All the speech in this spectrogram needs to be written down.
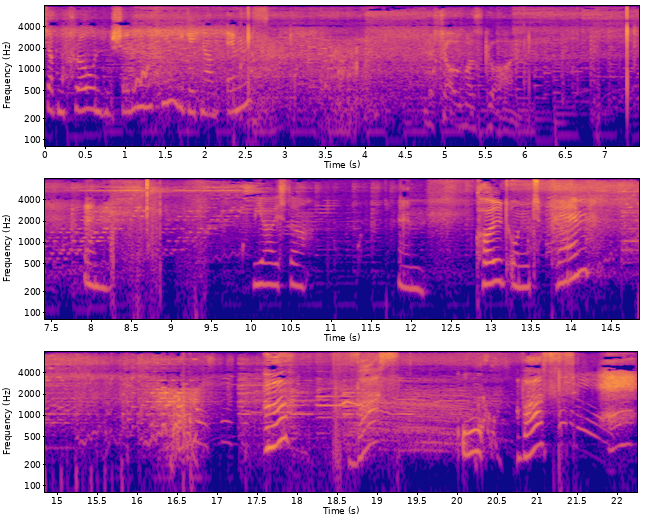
Ich habe einen Crow und einen Shelly im Team. Die Gegner haben Ems. The show must go on. Ähm. Wie heißt er? Ähm. Colt und Pam. Äh? Was? Oh, was? Hä?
